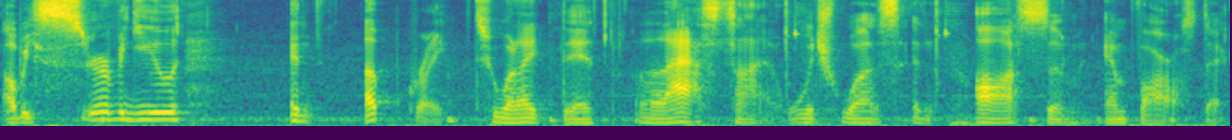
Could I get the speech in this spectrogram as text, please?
I'll be serving you an upgrade to what I did last time, which was an awesome Ampharos deck.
